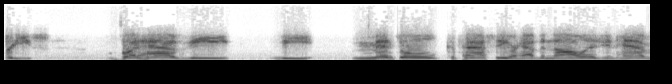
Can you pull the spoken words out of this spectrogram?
thirties, but have the the mental capacity or have the knowledge and have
